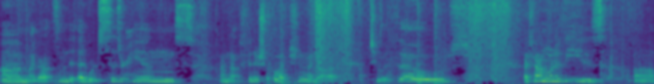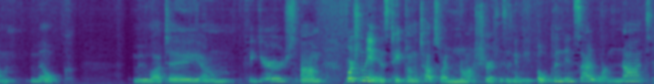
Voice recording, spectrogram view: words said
Um, I got some of the Edward Scissorhands. I'm not finished collection. I got two of those. I found one of these um, milk moo latte um, figures. Um, fortunately, it is taped on the top, so I'm not sure if this is going to be opened inside or not.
